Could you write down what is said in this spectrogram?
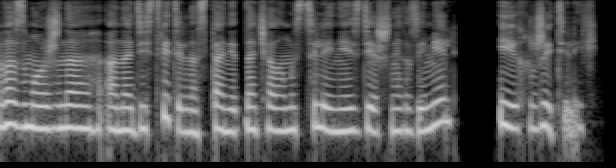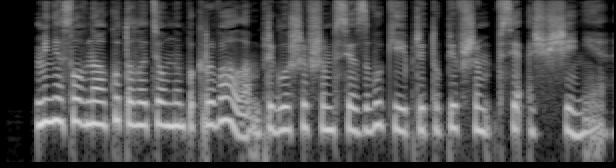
возможно, она действительно станет началом исцеления здешних земель и их жителей. Меня словно окутало тёмным покрывалом, приглушившим все звуки и притупившим все ощущения.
